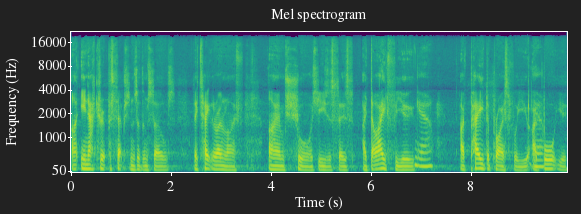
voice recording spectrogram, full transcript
uh, inaccurate perceptions of themselves, they take their own life. I am sure Jesus says, I died for you. Yeah. I paid the price for you. I bought you.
